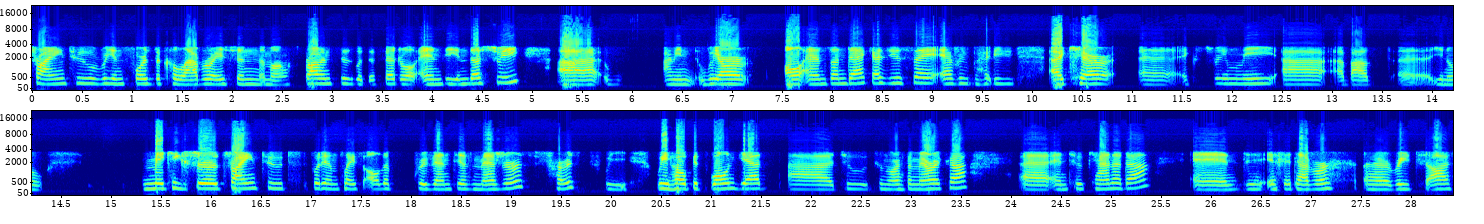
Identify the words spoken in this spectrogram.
trying to reinforce the collaboration amongst provinces with the federal and the industry. Uh, I mean, we are all hands on deck, as you say. Everybody uh, care uh, extremely uh, about, you know, making sure, trying to, to, put in place all the preventive measures first. We we hope it won't get to to North America and to Canada. And if it ever uh, reach us,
